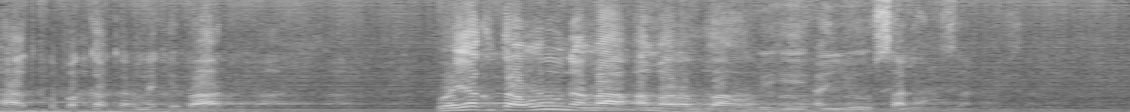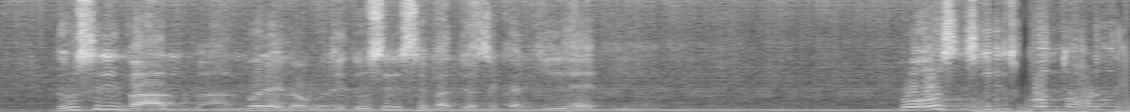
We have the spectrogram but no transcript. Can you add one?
ہاتھ کو پکا کرنے کے بعد۔ وہ ما امر اللہ صلاح دوسری بات برے لوگوں کی، دوسری صفت جو ذکر کی ہے، وہ اس چیز کو توڑتے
